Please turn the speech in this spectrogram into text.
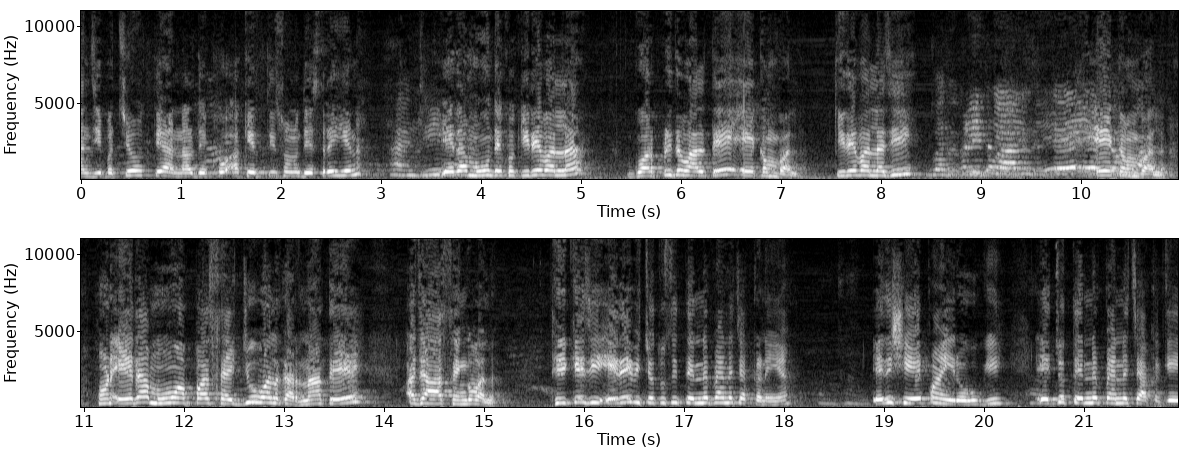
ਹਾਂਜੀ ਬੱਚਿਓ ਧਿਆਨ ਨਾਲ ਦੇਖੋ ਆਕਿਰਤੀ ਤੁਹਾਨੂੰ ਦਿਸ ਰਹੀ ਹੈ ਨਾ? ਹਾਂਜੀ। ਇਹਦਾ ਮੂੰਹ ਦੇਖੋ ਕਿਹਦੇ ਵੱਲ? ਆ ਗੁਰਪ੍ਰੀਤ ਵੱਲ ਤੇ ਏਕਮ ਵੱਲ। ਕਿਹਦੇ ਵੱਲ ਆ ਜੀ? ਗੁਰਪ੍ਰੀਤ ਵਾਲ ਤੇ ਏਕਮ ਵੱਲ। ਹੁਣ ਇਹਦਾ ਮੂੰਹ ਆਪਾਂ ਸੈਜੂ ਵੱਲ ਕਰਨਾ ਤੇ ਆਜ਼ਾਦ ਸਿੰਘ ਵੱਲ। ਠੀਕ ਹੈ ਜੀ ਇਹਦੇ ਵਿੱਚੋਂ ਤੁਸੀਂ ਤਿੰਨ ਪੈਨ ਚੱਕਣੇ ਆ। ਇਹਦੀ ਸ਼ੇਪ ਆਈ ਰਹੂਗੀ। ਇਹ ਚੋਂ ਤਿੰਨ ਪੈਨ ਚੱਕ ਕੇ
